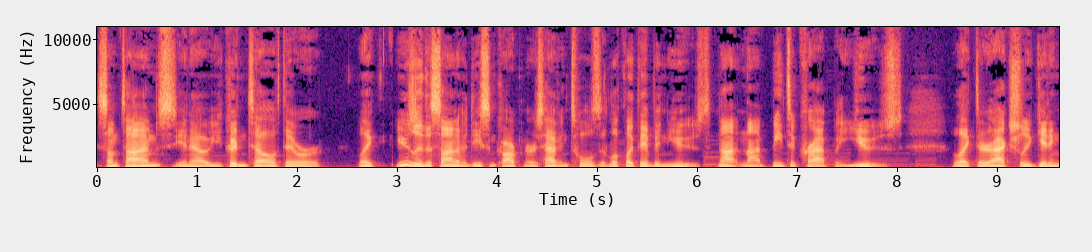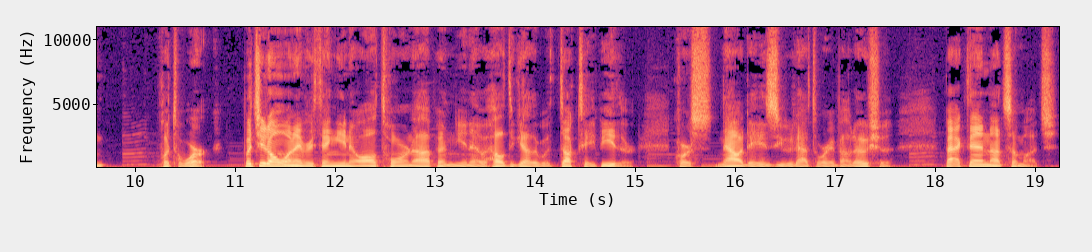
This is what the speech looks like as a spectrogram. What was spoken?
sometimes, you know, you couldn't tell if they were like usually the sign of a decent carpenter is having tools that look like they've been used. Not not beat to crap, but used. Like they're actually getting put to work. But you don't want everything, you know, all torn up and, you know, held together with duct tape either. Of course, nowadays you would have to worry about OSHA. Back then, not so much.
